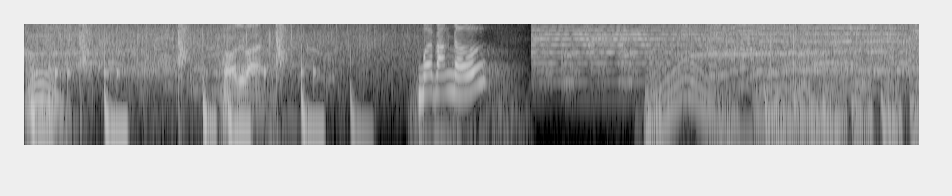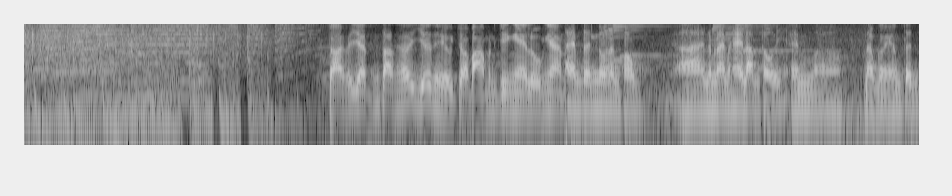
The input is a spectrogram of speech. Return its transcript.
Ừm. Rồi đi bạn. Mời bạn nữ Rồi bây giờ chúng ta sẽ giới thiệu cho bạn bên kia nghe luôn nha. Em tên Ngô Thanh Phong. À, năm nay em 25 tuổi. Em uh, làm công nghệ thông tin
